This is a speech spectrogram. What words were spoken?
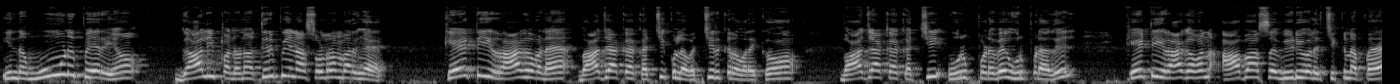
இந்த மூணு பேரையும் காலி பண்ணணும். திருப்பி நான் சொல்கிறேன் பாருங்கள் கேடி ராகவனை பாஜக கட்சிக்குள்ளே வச்சிருக்கிற வரைக்கும் பாஜக கட்சி உருப்படவே உருப்படாது. கேடி ராகவன் ஆபாச வீடியோவில் சிக்கினப்ப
